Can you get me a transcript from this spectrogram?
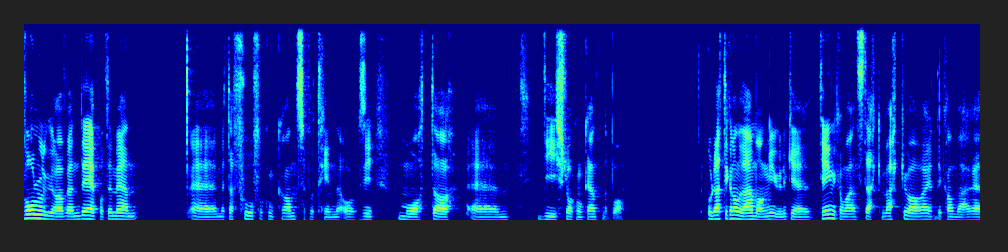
vollgraven det er på en måte mer en metafor for konkurransefortrinnet og si, måter eh, de slår konkurrentene på. Og dette kan være mange ulike ting. Det kan være en sterk merkevare. Det kan være,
